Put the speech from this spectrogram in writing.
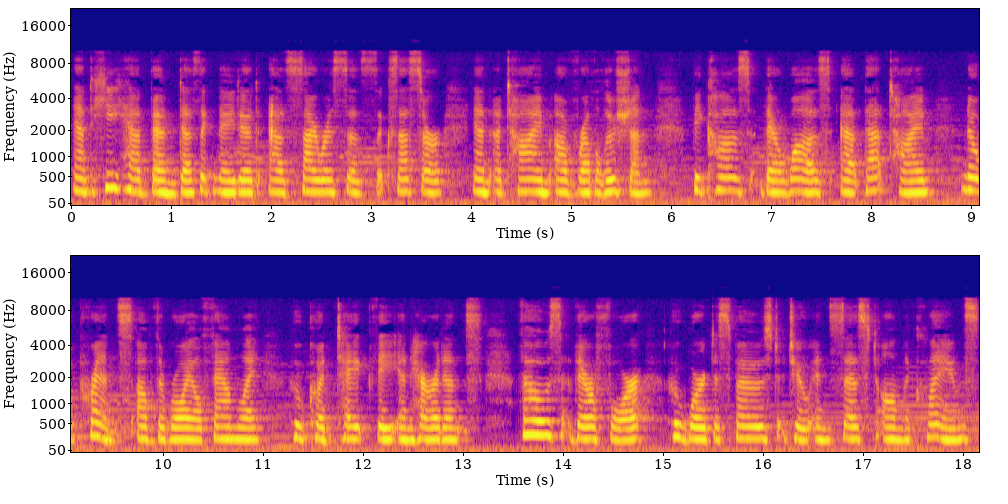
and he had been designated as Cyrus's successor in a time of revolution, because there was at that time no prince of the royal family who could take the inheritance. Those, therefore, who were disposed to insist on the claims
